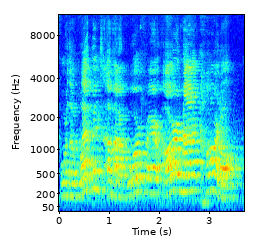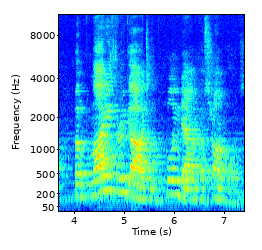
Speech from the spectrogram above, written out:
For the weapons of our warfare are not carnal, but mighty through God to the pulling down of strongholds.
